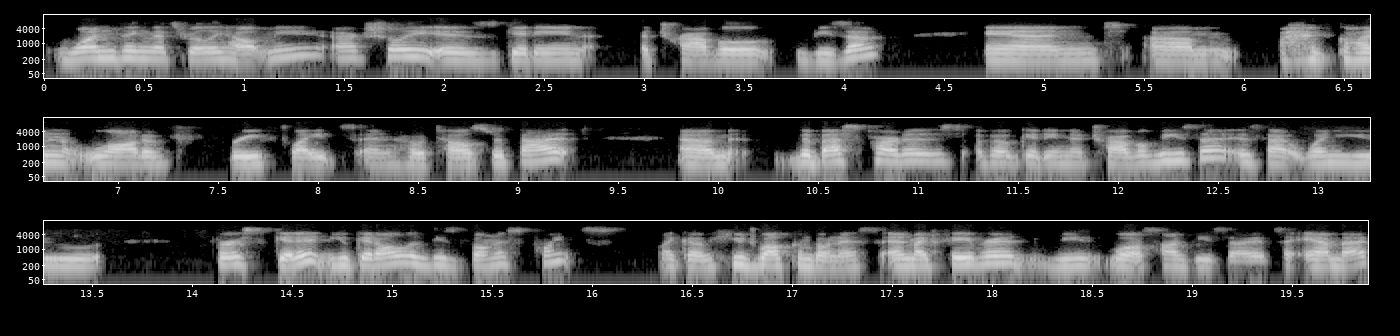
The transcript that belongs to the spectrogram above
one thing that's really helped me actually is getting a travel visa. And um, I've gotten a lot of free flights and hotels with that. Um, the best part is about getting a travel visa is that when you first get it, you get all of these bonus points, like a huge welcome bonus. And my favorite, well, it's not Visa, it's an Amex.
